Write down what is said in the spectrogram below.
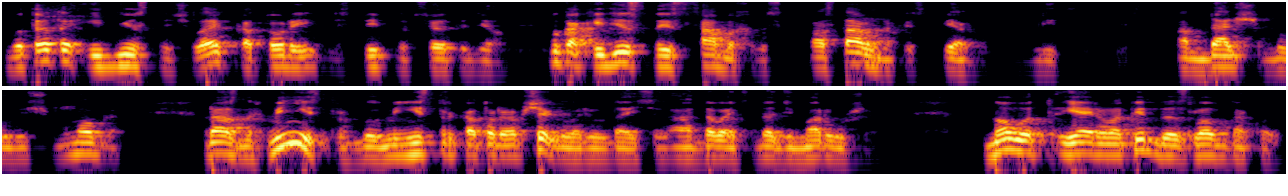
Вот это единственный человек, который действительно все это делал. Ну, как единственный из самых поставленных из первых лиц, естественно. Там дальше было еще много разных министров. Был министр, который вообще говорил, дайте, а давайте дадим оружие. Но вот Яир Лапид, безусловно, такой.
